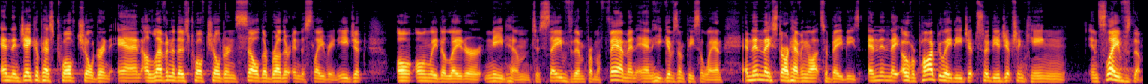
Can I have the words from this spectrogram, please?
and then Jacob has 12 children, and 11 of those 12 children sell their brother into slavery in Egypt only to later need him to save them from a famine, and he gives them a piece of land. And then they start having lots of babies, and then they overpopulate Egypt, so the Egyptian king enslaves them.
